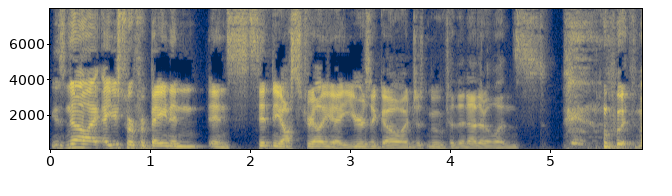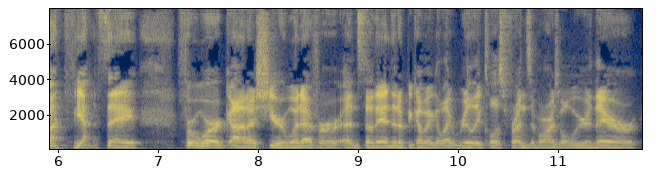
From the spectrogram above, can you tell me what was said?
He goes, "No, I, I used to work for Bain in in Sydney, Australia, years ago, and just moved to the Netherlands with my fiance for work on a sheer whatever." And so they ended up becoming like really close friends of ours while we were there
